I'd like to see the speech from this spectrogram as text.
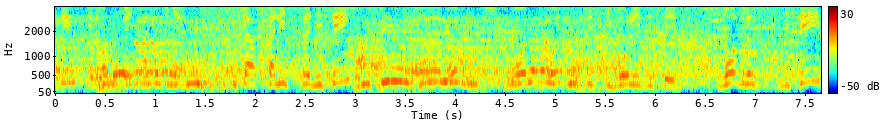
стиль и 25 на спине. Сейчас количество детей 80, э, 80 и более детей. Возраст детей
